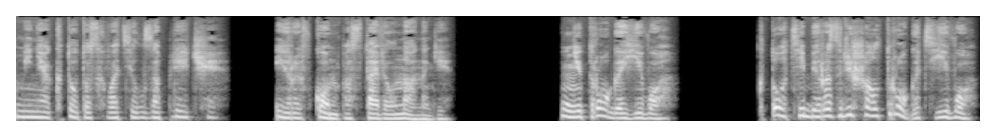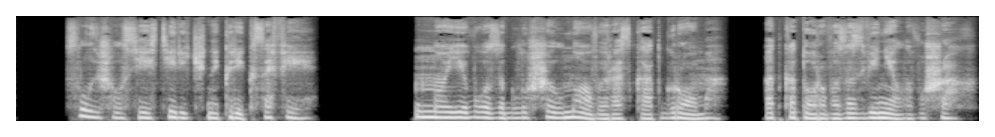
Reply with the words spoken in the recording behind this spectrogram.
Меня кто-то схватил за плечи и рывком поставил на ноги. «Не трогай его!» «Кто тебе разрешал трогать его?» — слышался истеричный крик Софии. Но его заглушил новый раскат грома, от которого зазвенело в ушах.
